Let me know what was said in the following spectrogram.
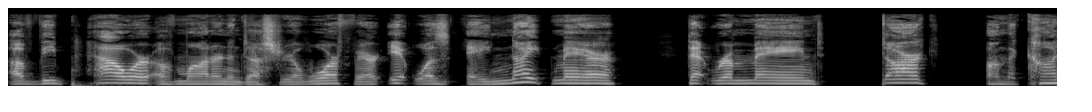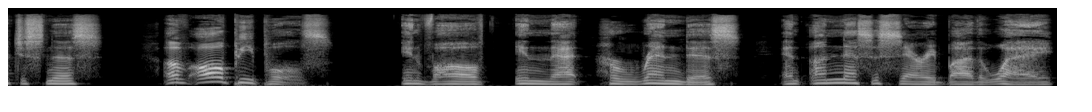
of the power of modern industrial warfare. It was a nightmare that remained dark on the consciousness of all peoples involved in that horrendous and unnecessary, by the way,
